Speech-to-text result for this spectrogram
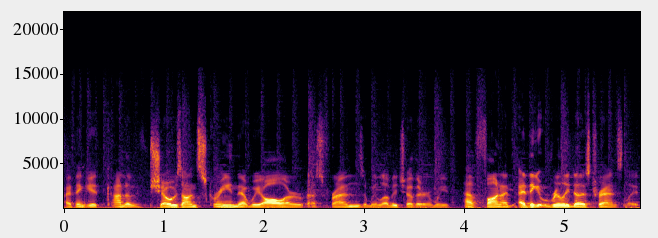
I think it kind of shows on screen that we all are best friends and we love each other and we have fun. I, I think it really does translate.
